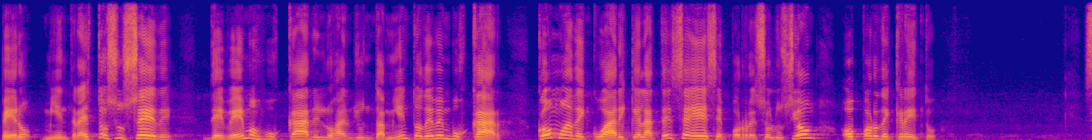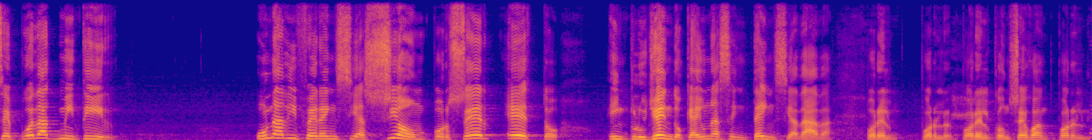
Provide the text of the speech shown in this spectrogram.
Pero mientras esto sucede, debemos buscar y los ayuntamientos deben buscar cómo adecuar y que la TCS por resolución o por decreto se pueda admitir una diferenciación por ser esto, incluyendo que hay una sentencia dada por el, por, el Consejo, por el,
